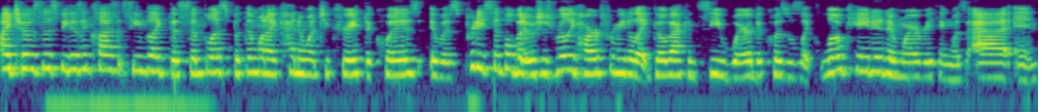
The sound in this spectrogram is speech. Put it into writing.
I chose this because in class it seemed like the simplest, but then when I kind of went to create the quiz, it was pretty simple, but it was just really hard for me to like go back and see where the quiz was like located and where everything was at and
